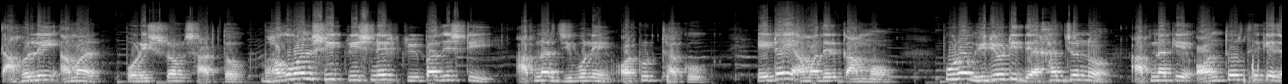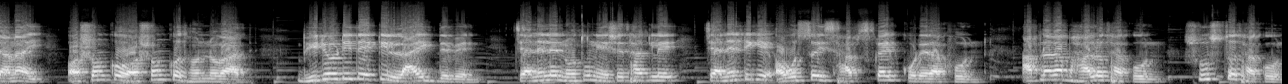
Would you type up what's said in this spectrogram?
তাহলেই আমার পরিশ্রম সার্থক। ভগবান শ্রীকৃষ্ণের কৃপাদৃষ্টি আপনার জীবনে অটুট থাকুক। এটাই আমাদের কাম্য। পুরো ভিডিওটি দেখার জন্য আপনাকে অন্তর থেকে জানাই অসংখ্য অসংখ্য ধন্যবাদ। ভিডিওটিতে একটি লাইক দেবেন। চ্যানেলে নতুন এসে থাকলে চ্যানেলটিকে অবশ্যই সাবস্ক্রাইব করে রাখুন। আপনারা ভালো থাকুন, সুস্থ থাকুন।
